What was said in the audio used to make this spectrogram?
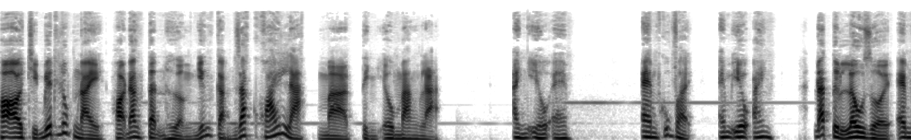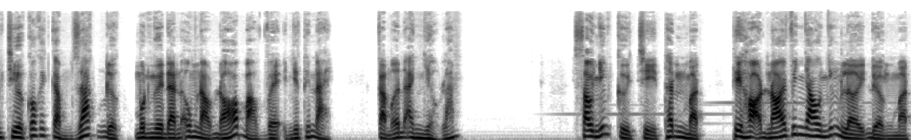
Họ chỉ biết lúc này họ đang tận hưởng những cảm giác khoái lạc mà tình yêu mang lại. Anh yêu em. Em cũng vậy, em yêu anh. Đã từ lâu rồi em chưa có cái cảm giác được một người đàn ông nào đó bảo vệ như thế này. Cảm ơn anh nhiều lắm. Sau những cử chỉ thân mật thì họ nói với nhau những lời đường mật.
